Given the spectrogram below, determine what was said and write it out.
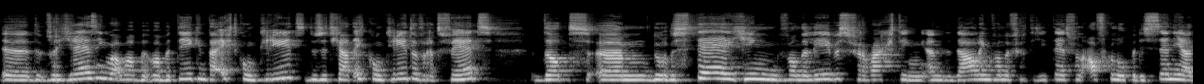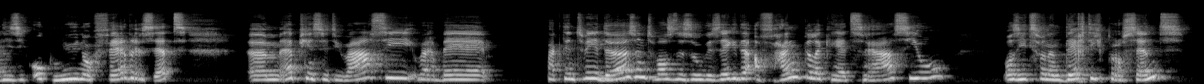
uh, de vergrijzing. Wat, wat, wat betekent dat echt concreet? Dus het gaat echt concreet over het feit dat um, door de stijging van de levensverwachting en de daling van de fertiliteit van de afgelopen decennia, die zich ook nu nog verder zet, um, heb je een situatie waarbij Pakt in 2000 was de zogezegde afhankelijkheidsratio was iets van een 30%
